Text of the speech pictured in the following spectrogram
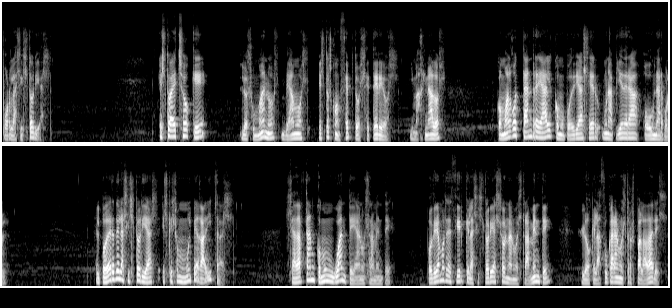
por las historias. Esto ha hecho que los humanos veamos estos conceptos etéreos, imaginados, como algo tan real como podría ser una piedra o un árbol. El poder de las historias es que son muy pegadizas. Se adaptan como un guante a nuestra mente. Podríamos decir que las historias son a nuestra mente lo que el azúcar a nuestros paladares.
